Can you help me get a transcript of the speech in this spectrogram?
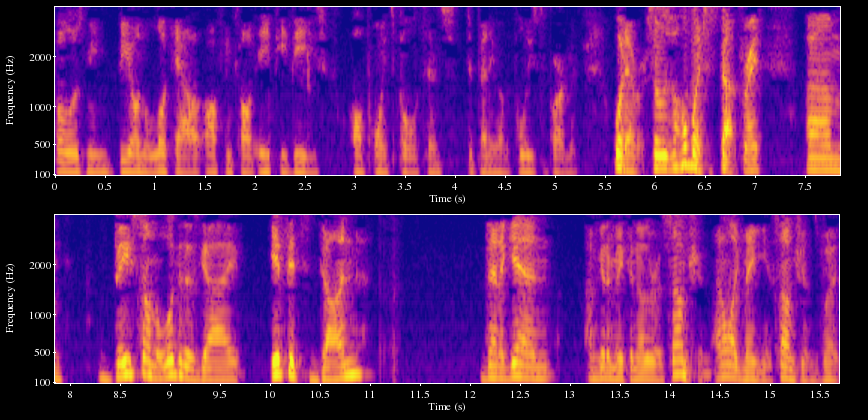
BOLOs mean be on the lookout, often called APBs, all points bulletins, depending on the police department, whatever. So there's a whole bunch of stuff, right? Um, based on the look of this guy, if it's done, then again, I'm going to make another assumption. I don't like making assumptions, but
